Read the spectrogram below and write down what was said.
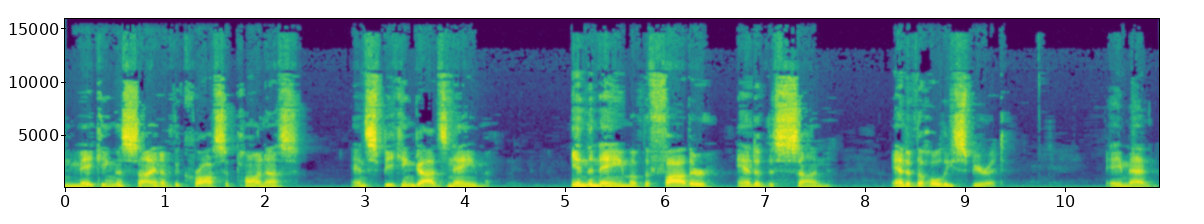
Making the sign of the cross upon us and speaking God's name. In the name of the Father, and of the Son, and of the Holy Spirit. Amen.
